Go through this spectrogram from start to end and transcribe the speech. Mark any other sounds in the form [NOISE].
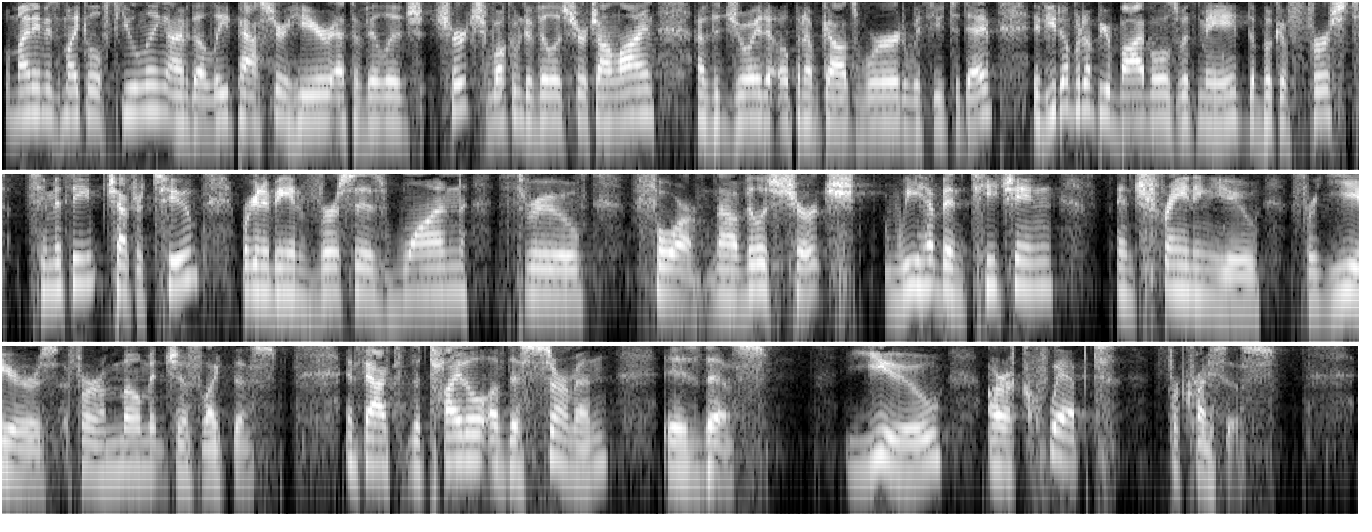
Well, my name is Michael Fueling. I'm the lead pastor here at the Village Church. Welcome to Village Church Online. I have the joy to open up God's Word with you today. If you'd open up your Bibles with me, the book of First Timothy, chapter 2, we're going to be in verses 1 through 4. Now, Village Church, we have been teaching and training you for years for a moment just like this. In fact, the title of this sermon is this You are equipped for crisis.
